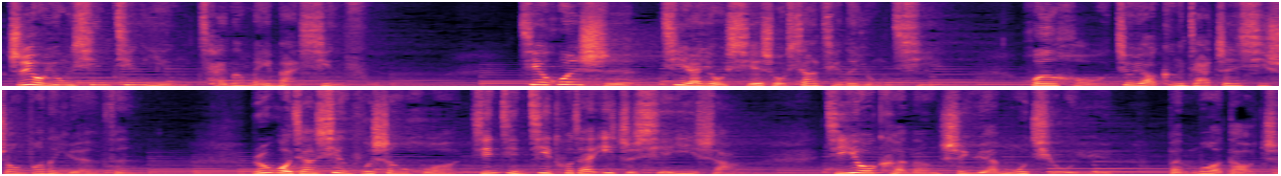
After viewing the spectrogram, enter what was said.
只有用心经营，才能美满幸福。结婚时既然有携手向前的勇气，婚后就要更加珍惜双方的缘分。如果将幸福生活仅仅寄托在一纸协议上，极有可能是缘木求鱼，本末倒置。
